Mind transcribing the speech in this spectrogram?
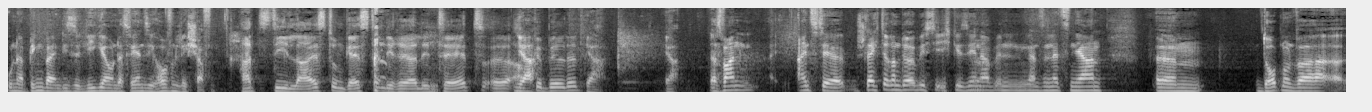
unabdingbar in diese Liga und das werden sie hoffentlich schaffen. Hat die Leistung gestern die Realität äh, ja, abgebildet? Ja, ja. Das waren eins der schlechteren Derbys, die ich gesehen ja. habe in den ganzen letzten Jahren. Ähm, Dortmund war äh,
